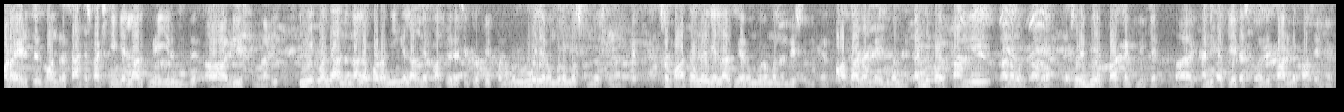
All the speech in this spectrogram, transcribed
படம் எடுத்திருக்கோன்ற சாட்டிஸ்ஃபேக்ஷன் எங்க எல்லாருக்குமே இருந்தது ரிலீஸ்க்கு முன்னாடி. இன்னைக்கு வந்து அந்த நல்ல படம் நீங்க எல்லாருமே பார்த்து ரெசிப்ரோகேட் பண்ணும்போது உண்மையிலேயே ரொம்ப ரொம்ப சந்தோஷமா இருக்கு. ஸோ பார்த்தவங்க எல்லாருக்குமே ரொம்ப ரொம்ப நன்றி சொல்லிக்கிறேன். பார்க்காதவங்க இது வந்து கண்டிப்பா ஒரு ஃபேமிலியான ஒரு படம். So it be a perfect weekend கண்டிப்பா தியேட்டர்ஸ்க்கு வந்து பாருங்க பார்த்து என்ஜாய்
